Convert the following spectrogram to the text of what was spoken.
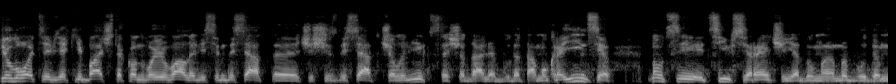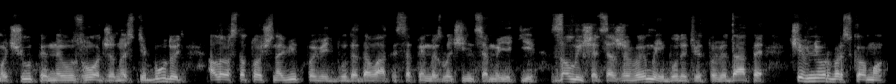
пілотів, які бачите, конвоювали 80 е, чи 60 чоловік. Це що далі буде там українців. Ну, ці, ці всі речі, я думаю, ми будемо чути. Неузгодженості будуть, але остаточна відповідь буде даватися тими злочинцями, які залишаться живими і будуть відповідати чи в Нюрнберзькому,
